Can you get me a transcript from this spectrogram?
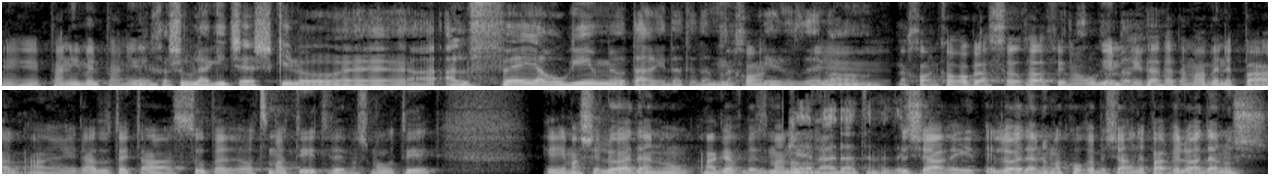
אה, פנים אל פנים. חשוב להגיד שיש כאילו אה, אלפי הרוגים מאותה רעידת אדמה. נכון, כאילו, זה לא... נכון, קרוב לעשרת אלפים הרוגים חם. אדמה בנפאל, הרעידה הזאת הייתה סופר עוצמתית ומשמעותית. מה שלא ידענו, אגב, בזמנו, כן, לא ידעתם את זה. זה שלא ידענו מה קורה בשאר נפאל, ולא ידענו ש-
